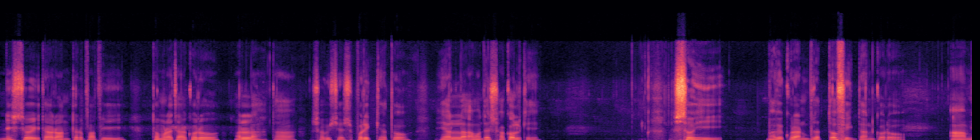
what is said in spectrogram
নিশ্চয়ই তার অন্তর পাপি। তোমরা যা করো, আল্লাহ তা সবিশেষ পরিজ্ঞাত। হে আল্লাহ আমাদের সকলকে সহি ভাবে কোরআন বোঝার তৌফিক দান করো। আমি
